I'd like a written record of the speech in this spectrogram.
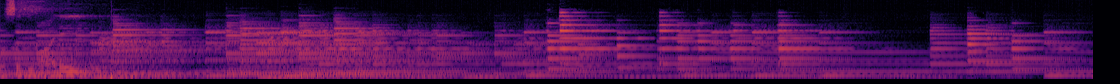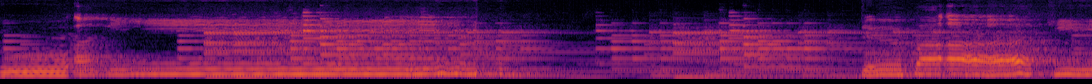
وسلم عليه. دعاني دعاكي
